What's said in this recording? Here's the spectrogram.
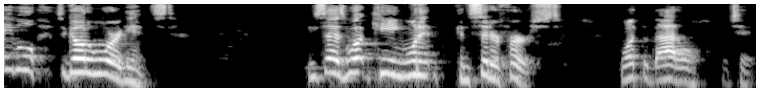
able to go to war against. He says, what king wouldn't consider first what the battle would take?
